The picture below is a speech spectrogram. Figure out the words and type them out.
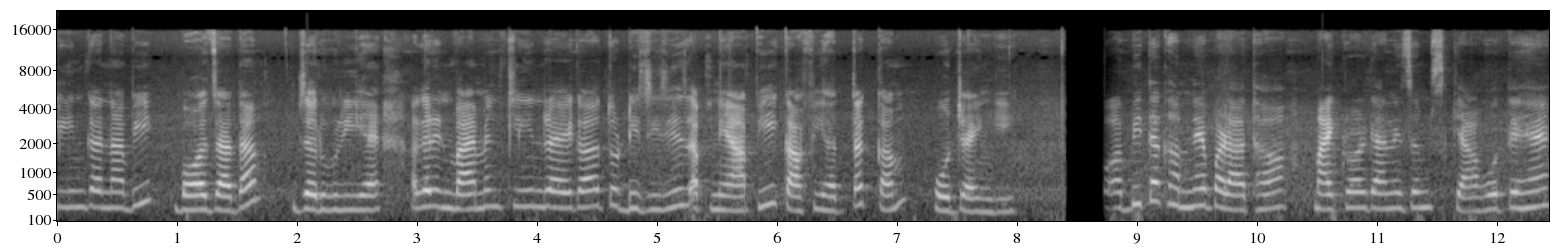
क्लीन करना भी बहुत ज़्यादा ज़रूरी है अगर इन्वायरमेंट क्लीन रहेगा तो डिज़ीज़ अपने आप ही काफ़ी हद तक कम हो जाएँगी अभी तक हमने पढ़ा था माइक्रो ऑर्गेनिज़म्स क्या होते हैं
